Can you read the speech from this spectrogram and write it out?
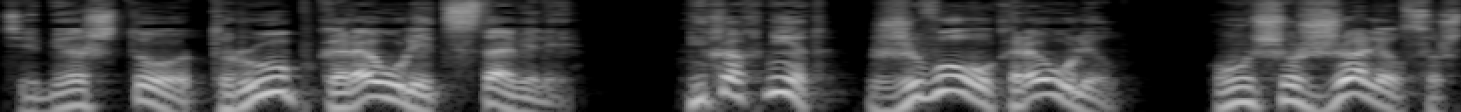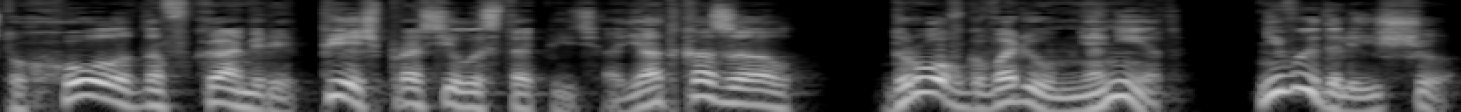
Тебя что, труп караулить ставили? Никак нет, живого караулил. Он еще жалился, что холодно в камере, печь просил истопить, а я отказал. Дров, говорю, у меня нет, не выдали еще.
